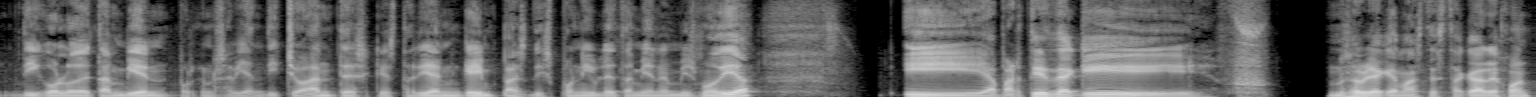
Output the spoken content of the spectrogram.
Digo lo de también porque nos habían dicho antes que estaría en Game Pass disponible también el mismo día. Y a partir de aquí, no sabría qué más destacar, ¿eh, Juan?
